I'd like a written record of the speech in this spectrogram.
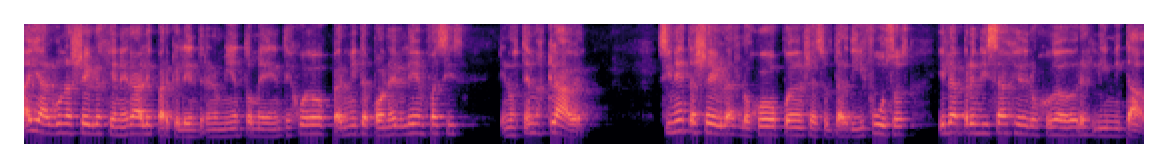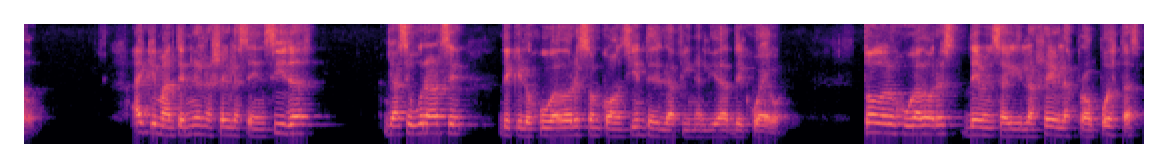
Hay algunas reglas generales para que el entrenamiento mediante juegos permita poner el énfasis en los temas clave. Sin estas reglas, los juegos pueden resultar difusos y el aprendizaje de los jugadores limitado. Hay que mantener las reglas sencillas y asegurarse de que los jugadores son conscientes de la finalidad del juego. Todos los jugadores deben seguir las reglas propuestas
